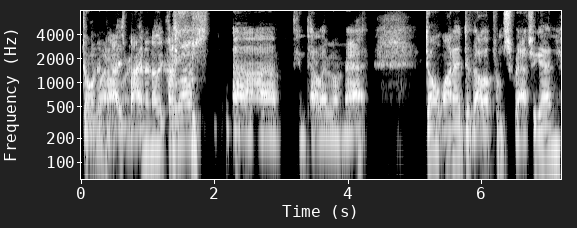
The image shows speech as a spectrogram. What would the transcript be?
Don't advise buying another car wash. uh, can tell everyone that. Don't want to develop from scratch again.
